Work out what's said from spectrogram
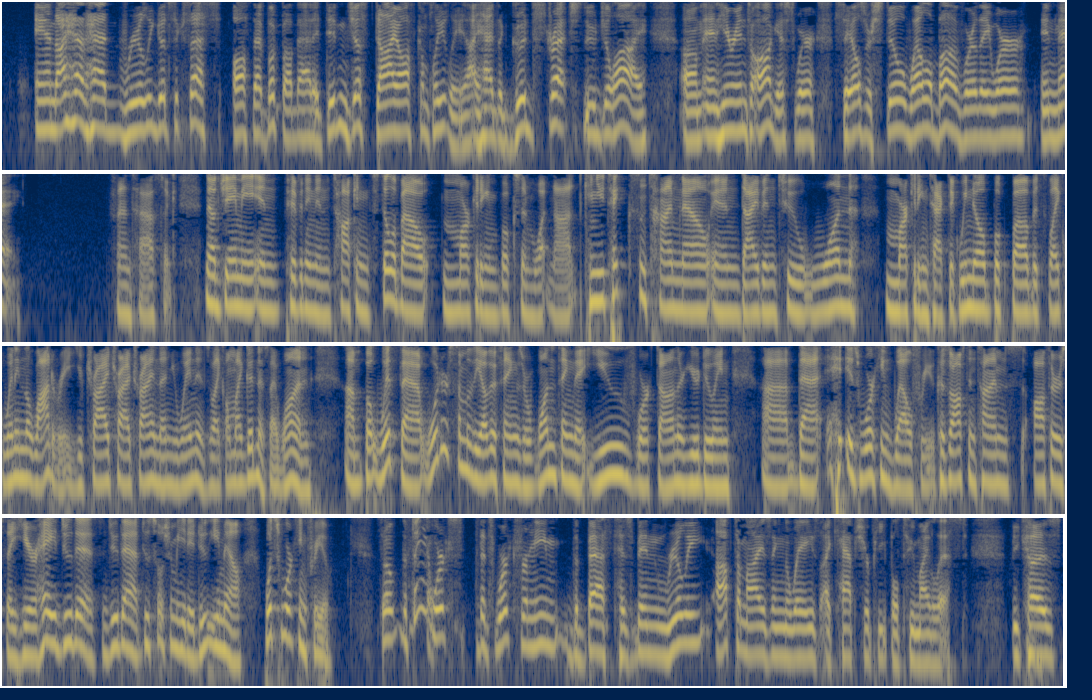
and I have had really good success off that BookBub ad. It didn't just die off completely. I had a good stretch through July um, and here into August where sales are still well above where they were in May. Fantastic. Now, Jamie, in pivoting and talking still about marketing books and whatnot, can you take some time now and dive into one marketing tactic? We know BookBub, it's like winning the lottery. You try, try, try, and then you win. It's like, oh my goodness, I won. Um, but with that, what are some of the other things or one thing that you've worked on or you're doing uh, that is working well for you? Because oftentimes authors, they hear, hey, do this and do that, do social media, do email. What's working for you? So the thing that works that's worked for me the best has been really optimizing the ways I capture people to my list. Because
